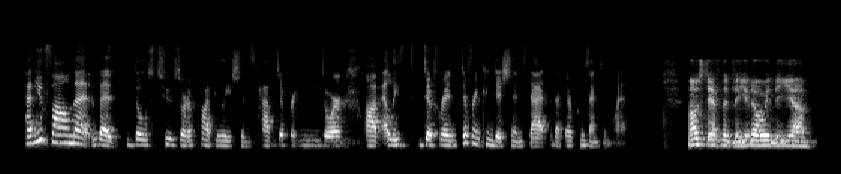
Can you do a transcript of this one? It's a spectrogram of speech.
Have you found that that those two sort of populations have different needs, or uh, at least different different conditions that that they're presenting with? Most definitely, you know, in the um,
